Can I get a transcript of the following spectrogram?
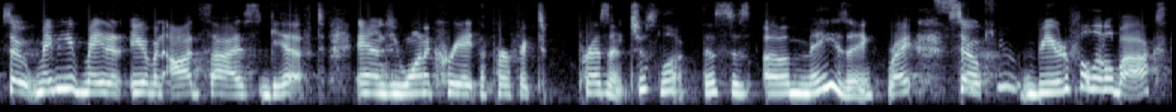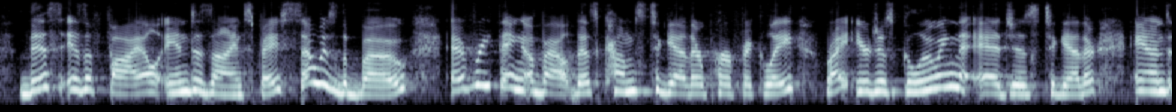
So maybe you've made it, you have an odd sized gift and you want to create the perfect present. Just look, this is amazing, right? So, so beautiful little box. This is a file in Design Space. So is the bow. Everything about this comes together perfectly, right? You're just gluing the edges together. And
